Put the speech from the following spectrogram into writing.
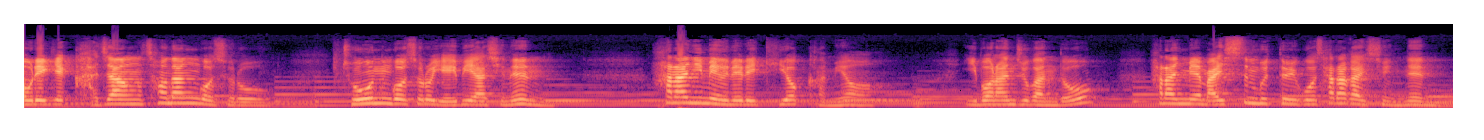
우리에게 가장 선한 것으로 좋은 것으로 예비하시는 하나님의 은혜를 기억하며 이번 한 주간도 하나님의 말씀 붙들고 살아갈 수 있는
